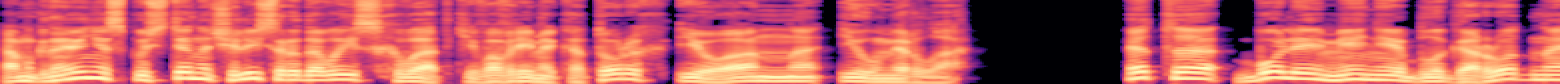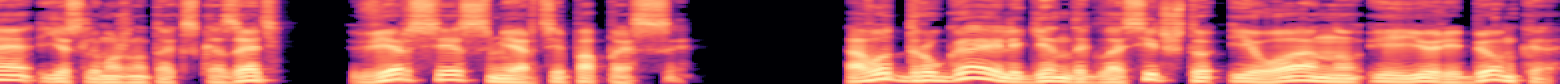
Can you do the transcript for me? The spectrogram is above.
А мгновение спустя начались родовые схватки, во время которых Иоанна и умерла. Это более-менее благородная, если можно так сказать, версия смерти Папессы. А вот другая легенда гласит, что Иоанну и ее ребенка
